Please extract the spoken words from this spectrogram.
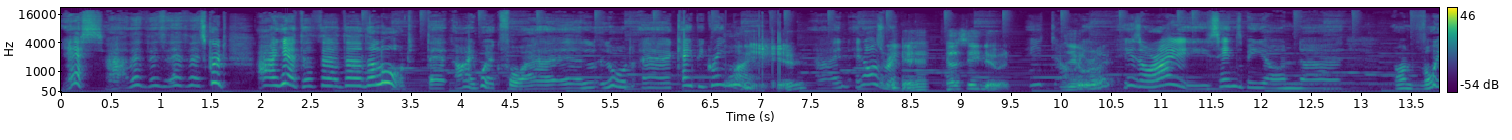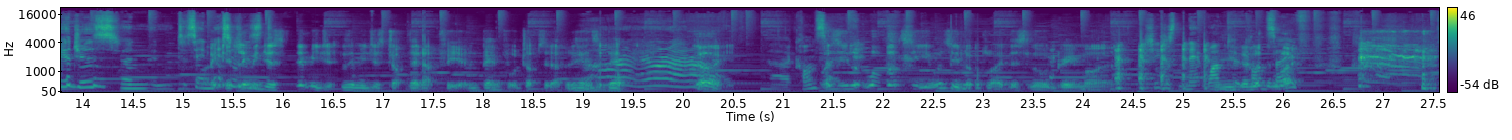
yes, uh, that, that, that- that's good. Ah, yeah, the, the the the Lord that I work for, uh, uh, Lord uh, KP Oh, yeah. uh, in, in Osric. yeah. How's he doing? He, he all right? He's all right. He sends me on uh, on voyages and, and to send Wait, messages. let me just let me just let me just chop that up for you. And Banfor chops it up and hands it back. right, all right, all Go. right. Uh, con What's he save. look? What's he? What's he look like? This Lord Greenmire. She just net one You her don't con look like-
